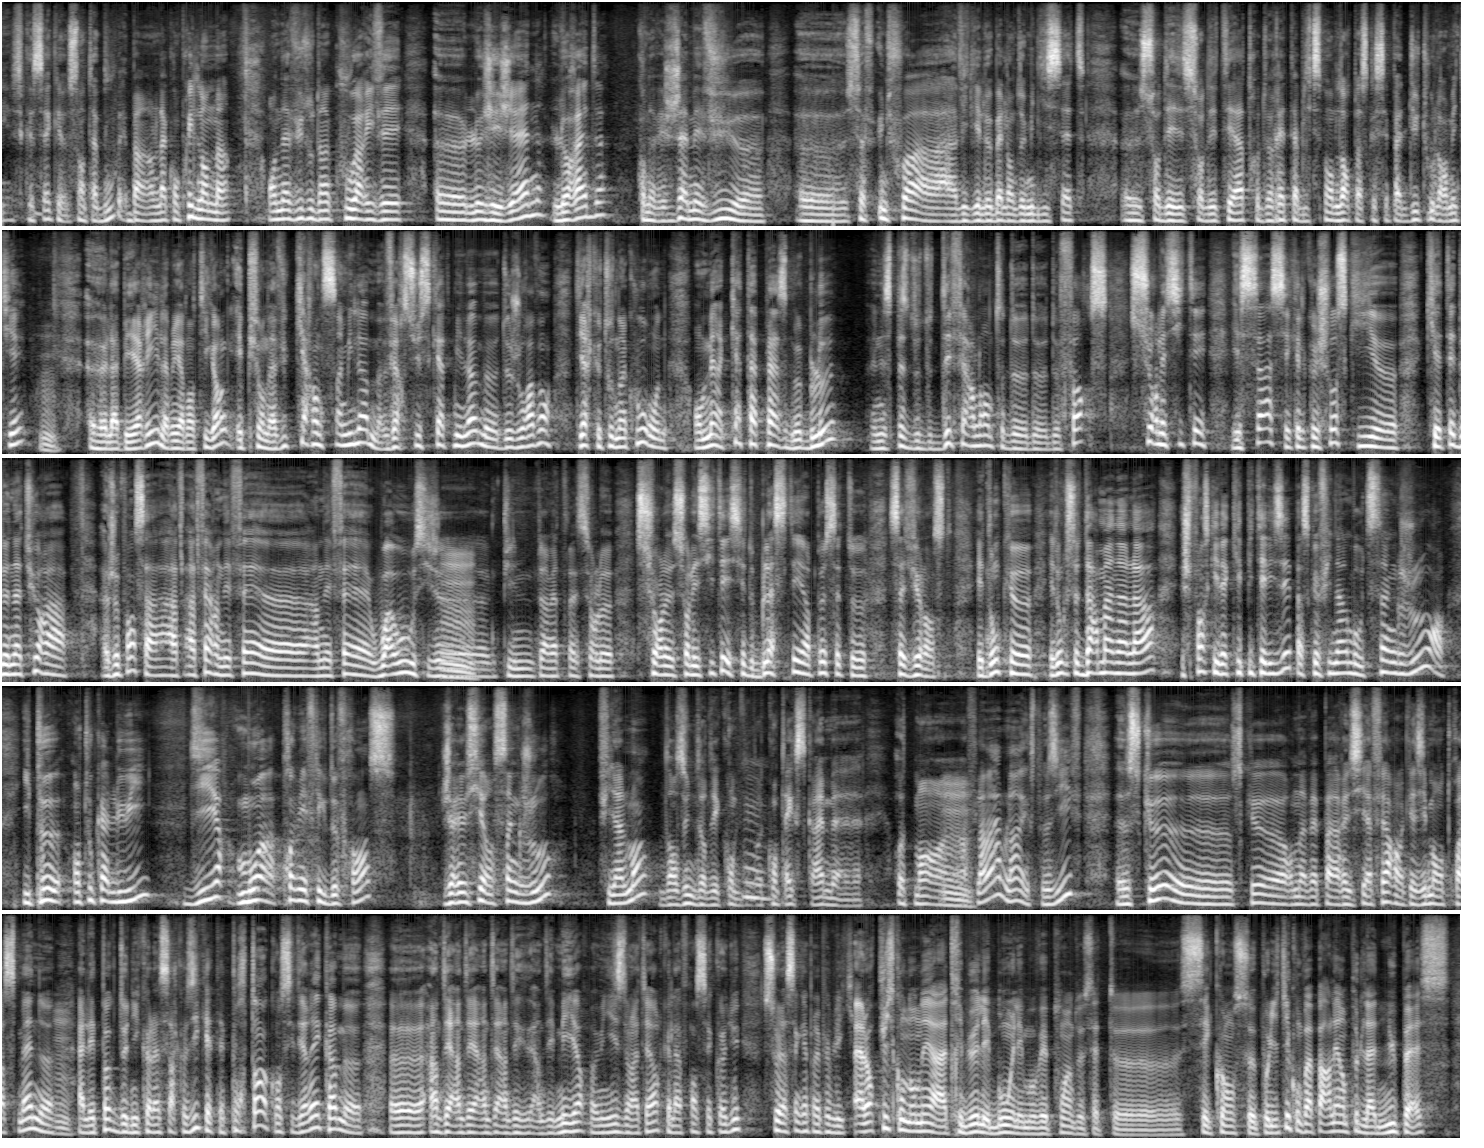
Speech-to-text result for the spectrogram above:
Ce que c'est que sans tabou? Eh ben, On l'a compris le lendemain. On a vu tout d'un coup arriver euh, le GGN, le RAID, qu'on n'avait jamais vu, euh, euh, sauf une fois à, Villiers-le-Bel en 2017, euh, sur, des, sur des théâtres de rétablissement de l'ordre, parce que ce n'est pas du tout leur métier. Hmm. la BRI, la brigade anti-gang. Et puis on a vu 45 000 hommes versus 4 000 hommes deux jours avant. C'est-à-dire que tout d'un coup, on, on met un cataplasme bleu une espèce de, déferlante de, force sur les cités. Et ça, c'est quelque chose qui, euh, qui était de nature à, je pense, à, faire un effet, euh, un effet waouh, si je hmm. puis me permettrais, sur, le, sur, le, sur les cités, essayer de blaster un peu cette, cette violence. Et donc, euh, et donc ce Darmanin-là, je pense qu'il a capitalisé parce que finalement, au bout de cinq jours, il peut, en tout cas lui, dire, moi, premier flic de France, j'ai réussi en cinq jours, finalement, dans, une, dans des hmm. contextes quand même hautement hmm. inflammable, hein, explosif, euh, ce que euh, ce que on n'avait pas réussi à faire en quasiment trois semaines hmm. à l'époque de Nicolas Sarkozy, qui était pourtant considéré comme un, des, un, des, un, des, meilleurs ministres de l'Intérieur que la France ait connu sous la Ve République. Alors, puisqu'on en est à attribuer les bons et les mauvais points de cette séquence politique, on va parler un peu de la NUPES.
